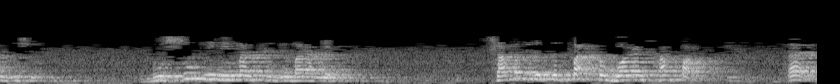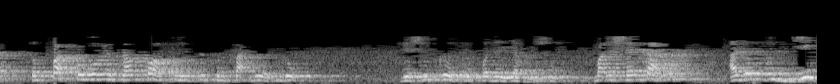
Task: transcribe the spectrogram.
tu busuk. Busuk ni memang kegemaran dia. Sama juga tempat pembuangan sampah. Eh, tempat pembuangan sampah tu itu tempat dia duduk. Dia suka kepada yang busuk. Maksud syaitan ada pun jin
